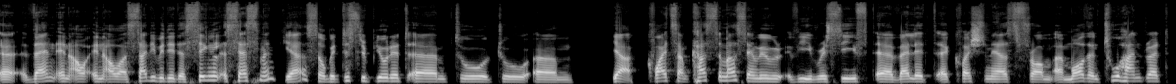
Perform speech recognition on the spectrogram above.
uh, then in our, in our study, we did a single assessment. Yeah. So we distributed, um, to, to, um, yeah, quite some customers and we, we received uh, valid questionnaires from more than 200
